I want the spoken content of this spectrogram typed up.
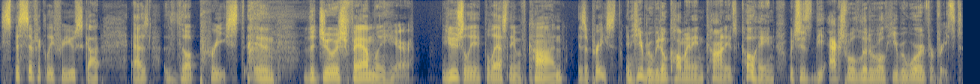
specifically for you, Scott, as the priest in the Jewish family here. Usually, the last name of Kahn is a priest. In Hebrew, we don't call my name Kahn, it's Kohen, which is the actual literal Hebrew word for priest.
